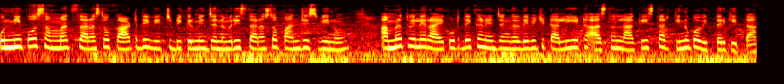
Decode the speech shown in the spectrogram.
19 ਪੋ ਸੰਮਤ 1761 ਦੇ ਵਿੱਚ ਬਿਕਰਮੀ ਜਨਵਰੀ 1705 ਈਸਵੀ ਨੂੰ ਅੰਮ੍ਰਿਤ ਵੇਲੇ ਰਾਏਕੋਟ ਦੇ ਘਣੇ ਜੰਗਲ ਦੇ ਵਿੱਚ ਟਾਲੀ ਹੇਠ ਆਸਣ ਲਾ ਕੇ ਇਸ ਧਰਤੀ ਨੂੰ ਪਵਿੱਤਰ ਕੀਤਾ।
